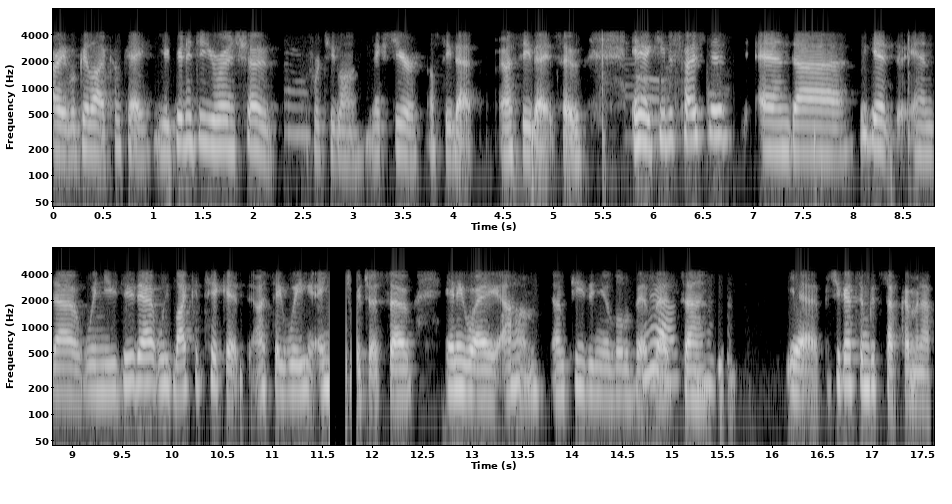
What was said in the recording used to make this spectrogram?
right. Well, good luck. Okay. You're going to do your own show for too long. Next year. I'll see that. I see that. So, anyway, keep us posted. And uh, we get, and uh, when you do that, we'd like a ticket. I say we, and Georgia. So, anyway, um, I'm teasing you a little bit, Yeah. but uh, yeah, but you got some good stuff coming up.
